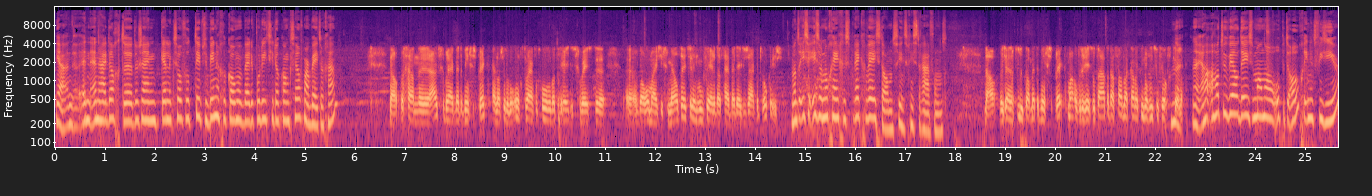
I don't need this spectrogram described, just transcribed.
Ja, en, en, en hij dacht, uh, er zijn kennelijk zoveel tips binnengekomen bij de politie... dan kan ik zelf maar beter gaan? Nou, we gaan uitgebreid met hem in gesprek. En dan zullen we ongetwijfeld horen wat de reden is geweest... Uh, waarom hij zich gemeld heeft en in hoeverre dat hij bij deze zaak betrokken is. Want is er, is er nog geen gesprek geweest dan, sinds gisteravond? Nou, we zijn natuurlijk al met hem in gesprek, maar over de resultaten daarvan daar kan ik u nog niet zoveel vertellen. Nee, nee. Had u wel deze man al op het oog, in het vizier?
